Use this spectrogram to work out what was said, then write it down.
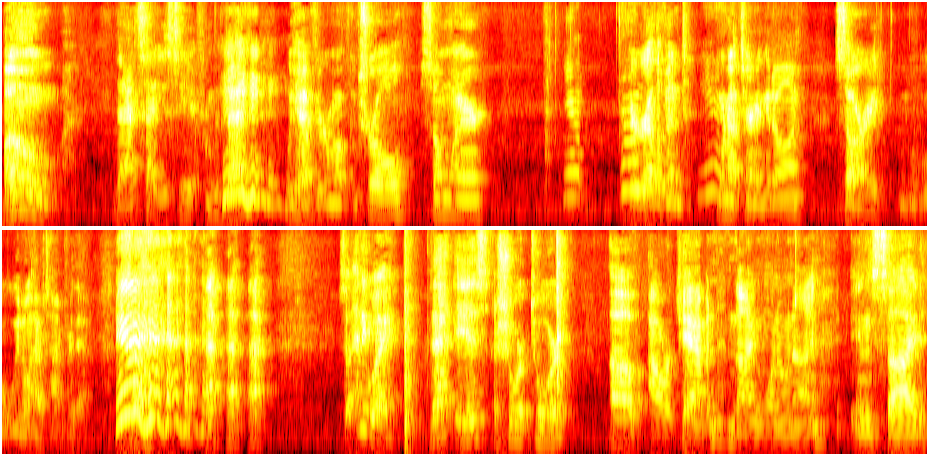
boom! That's how you see it from the bed. we have the remote control somewhere. Yep. Irrelevant. Yeah. We're not turning it on. Sorry, we don't have time for that. So, so anyway, that is a short tour of our cabin, 9109, inside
